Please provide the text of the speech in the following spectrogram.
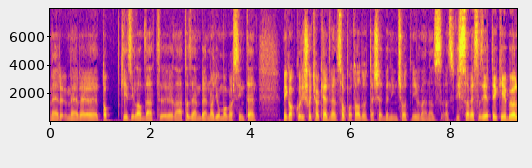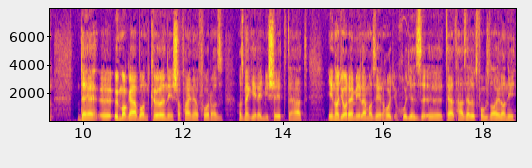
mert, mert top kézilabdát lát az ember nagyon magas szinten, még akkor is, hogyha a kedvenc szopat adott esetben nincs ott, nyilván az, az visszavesz az értékéből, de önmagában Köln és a Final Four az, az megér egy misét, tehát én nagyon remélem azért, hogy, hogy ez teltház előtt fog zajlani.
